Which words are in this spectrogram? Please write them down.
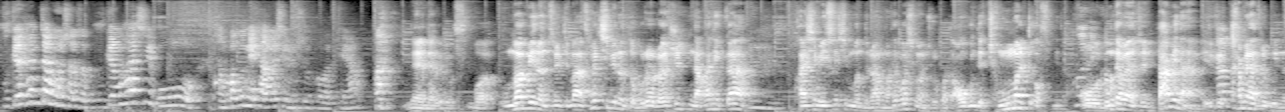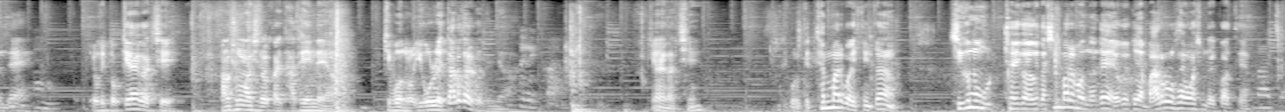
구경 현장 오셔서 구경하시고 장바구니에 담으시면 좋을 것 같아요. 네네. 그리고 뭐 운반비는 들지만 설치비는 또 무료로 해주신다고 하니까 음. 관심 있으신 분들은 한번 해보시면 좋을 것 같아요. 어 근데 정말 뜨겁습니다. 어, 그러니까. 농담이 아니라 땀이 나요. 이렇게 맞아. 카메라 들고 있는데 어. 여기 또 깨알같이 방충망 시설까지 다 돼 있네요. 기본으로 이거 원래 따로 달거든요. 그러니까. 깨알같이 그리고 이렇게 툇마루가 있으니까 지금은 저희가 여기다 신발을 벗는데 여기 그냥 마루로 사용하시면 될 것 같아요. 맞아.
